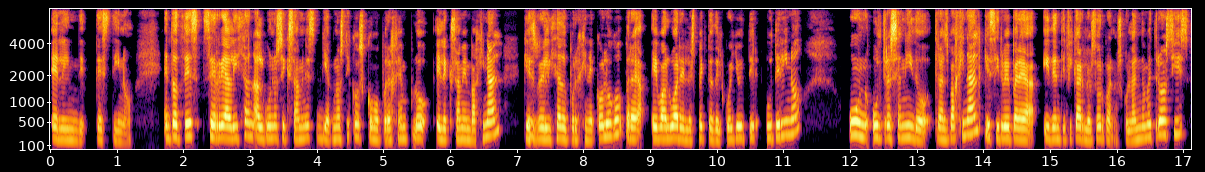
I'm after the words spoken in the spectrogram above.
en el intestino. Entonces, se realizan algunos exámenes diagnósticos, como por ejemplo el examen vaginal, que es realizado por ginecólogo para evaluar el aspecto del cuello uterino, un ultrasonido transvaginal, que sirve para identificar los órganos con la endometrosis,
